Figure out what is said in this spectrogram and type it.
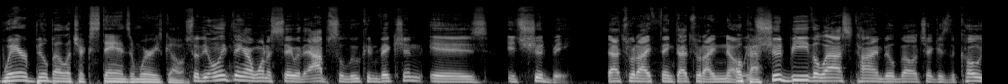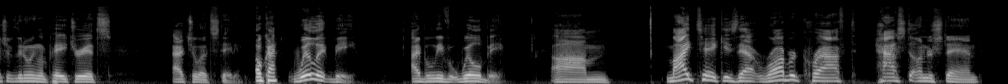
where Bill Belichick stands and where he's going? So the only thing I want to say with absolute conviction is it should be. That's what I think. That's what I know. Okay. It should be the last time Bill Belichick is the coach of the New England Patriots at Gillette Stadium. Okay. Will it be? I believe it will be. Um, my take is that Robert Kraft has to understand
